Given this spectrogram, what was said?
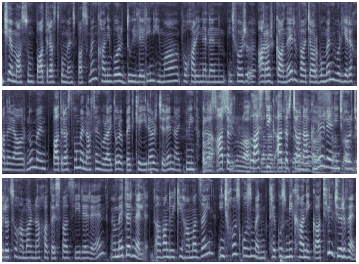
Ինչի եմ ասում, պատրաստվում են, սպասում են, քանի որ դույլերին հիմա փոխարինել են ինչ որ առարկաներ, վաճառվում են, որ երեխաները առնում են, պատրաստվում են արդեն, որ այդ օրը պետք է իրար ջրեն այդ նույն Պլաստիկ ատրճանակներ են, ինչ որ ջրոցու համար նախատեսված իրեր են։ Մեծերն էլ ավանդույթի համաձայն ինչ խոսք ուզում են, թեկուզ մի քանի կաթիլ ջրվեն,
